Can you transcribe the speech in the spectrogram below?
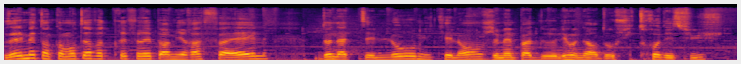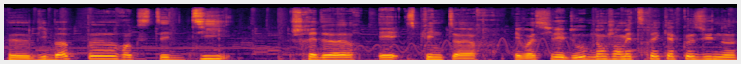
Vous allez mettre en commentaire votre préféré parmi Raphaël, Donatello, Michel-Ange. J'ai même pas de Leonardo. Je suis trop déçu. Euh, Bebop, Rocksteady, Shredder et Splinter. Et voici les doubles. Donc j'en mettrai quelques-unes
